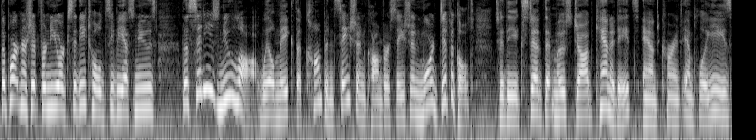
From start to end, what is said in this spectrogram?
The Partnership for New York City told CBS News the city's new law will make the compensation conversation more difficult to the extent that most job candidates and current employees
